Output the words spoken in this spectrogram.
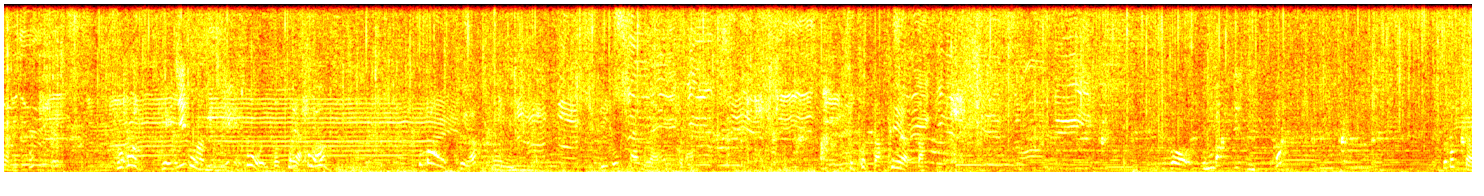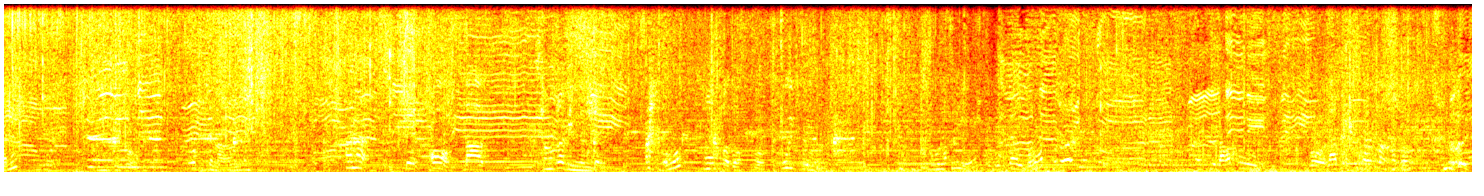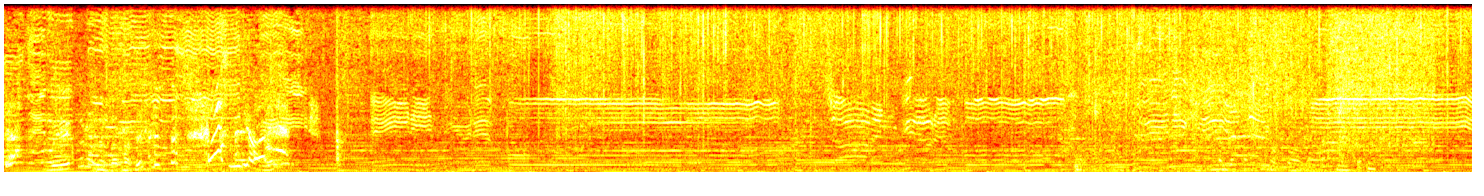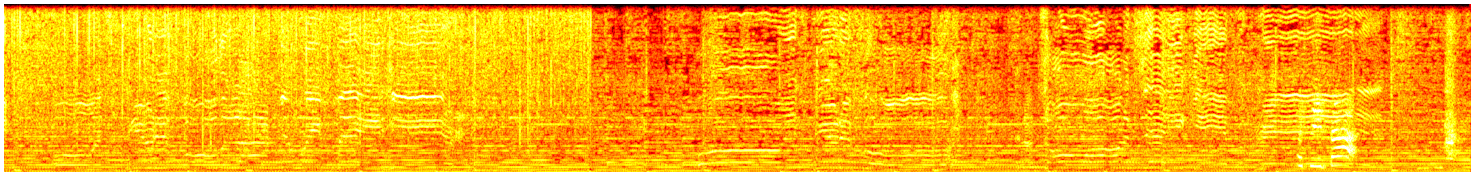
저거 돼지고기지? 소, 이거 소야? 소다오크야? 응. 미국 살이야, 그래. 아, 죽었다. 큰일 났다. 이거 은박지 있어? 뜨겁지 않아? 그렇진 않은데. 하나, 이게, 어, 나, 장갑 있는데. 어? 장갑 가져왔어. 뭐지? 얘? 나도 이거 나도 시간만 가서 왜 그러는 거야 다들? 신기하네 Thank.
